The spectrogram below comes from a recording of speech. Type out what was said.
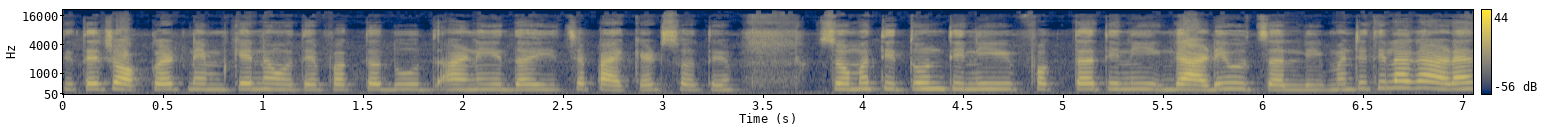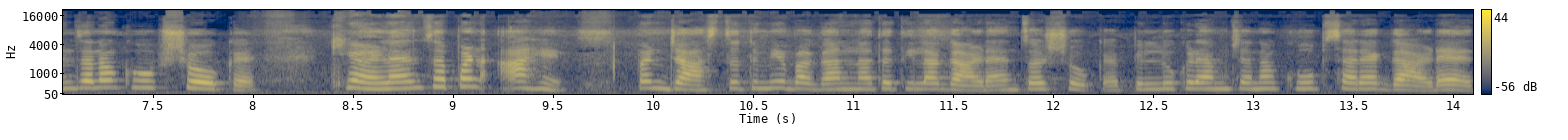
तिथे चॉकलेट नेमके नव्हते फक्त दूध आणि दहीचे पॅकेट्स होते. सो मग तिथून तिने फक्त तिने गाडी उचलली. म्हणजे तिला गाड्यांचा ना खूप शौक आहे. खेळण्यांचा पण आहे. पण जास्त तुम्ही बघाल ना तर तिला गाड्यांचा शौक आहे. पिल्लूकडे आमच्या ना खूप साऱ्या गाड्या आहेत.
